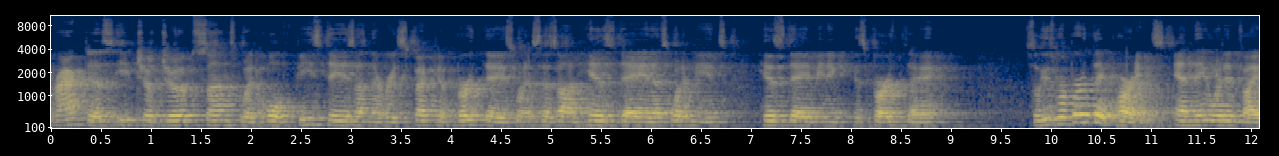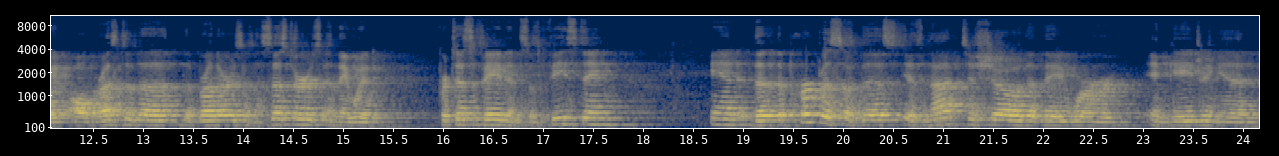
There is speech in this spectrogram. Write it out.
practice. Each of Job's sons would hold feast days on their respective birthdays. When it says on his day, that's what it means. His day meaning his birthday. So these were birthday parties, and they would invite all the rest of the, the brothers and the sisters, and they would participate in some feasting. And the, the purpose of this is not to show that they were engaging in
